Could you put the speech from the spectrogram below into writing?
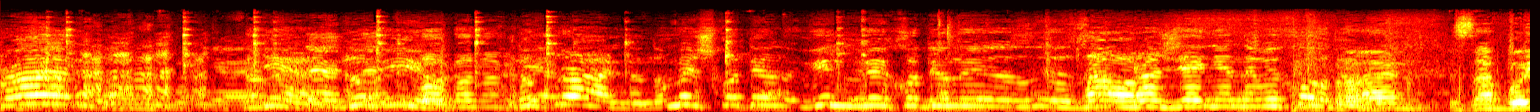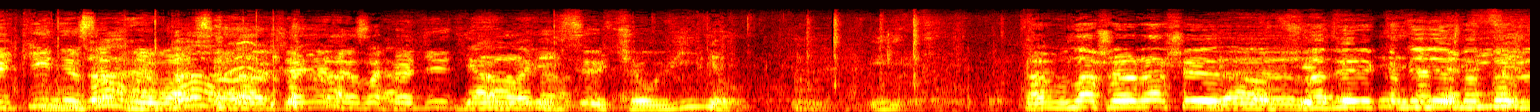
боюся. Ні, ну, Ігор, ну правильно, ну ми ж ходили, він, ми ходили за ограждення не виходили. Правильно. За буйки не закриватися, да, да. рождення не заходити. Я Борисовича увидел. Там в нашей Раши э, на двери кабинета тоже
